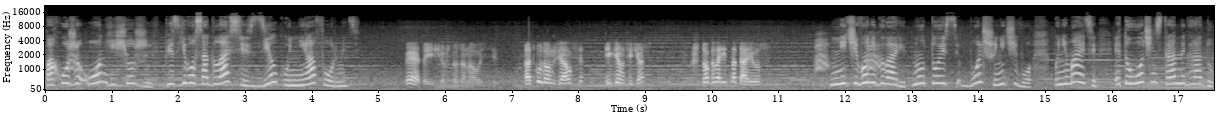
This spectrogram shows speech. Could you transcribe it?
Похоже, он еще жив. Без его согласия сделку не оформить. Это еще что за новости? Откуда он взялся? И где он сейчас? Что говорит нотариус? Ничего не говорит. Ну, то есть больше ничего. Понимаете, это очень странный городок.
